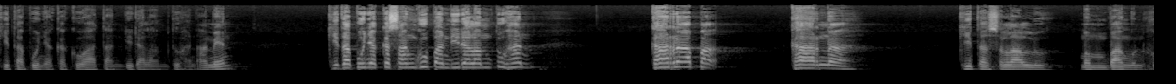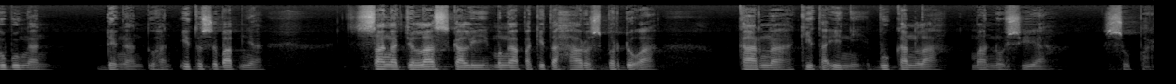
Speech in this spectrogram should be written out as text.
kita punya kekuatan di dalam Tuhan. Amin. Kita punya kesanggupan di dalam Tuhan. Karena apa? Karena kita selalu membangun hubungan dengan Tuhan. Itu sebabnya sangat jelas sekali mengapa kita harus berdoa. Karena kita ini bukanlah manusia super.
